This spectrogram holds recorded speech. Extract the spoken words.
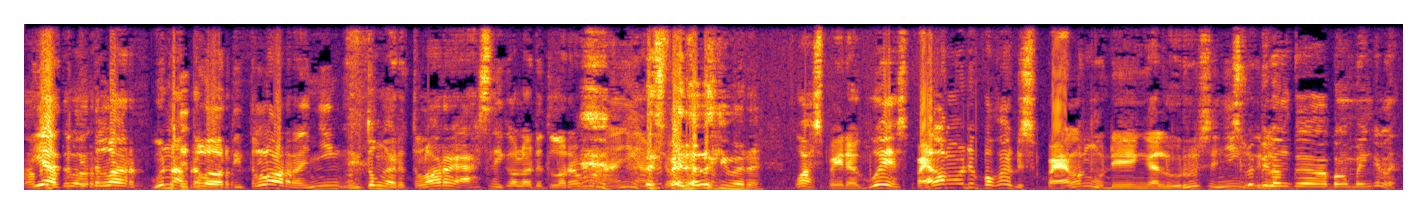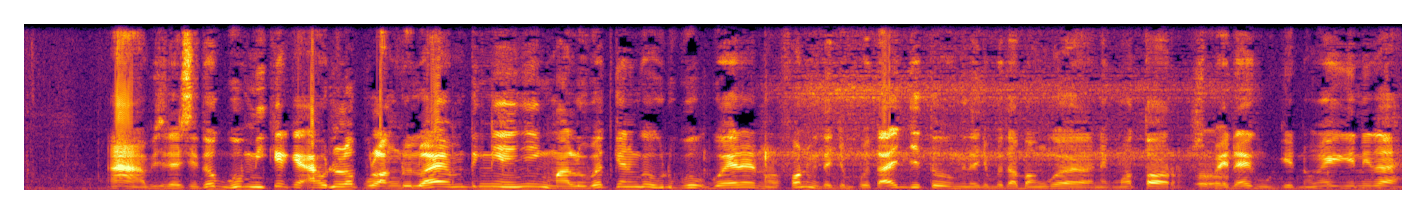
Iya peti peti telur, gue Peti nabrak telur. peti telur anjing. Untung gak ada telur ya asli. Kalau ada telurnya mah anjing. Sepeda orang. gimana? Wah sepeda gue ya sepelang udah pokoknya udah sepelang udah nggak lurus anjing. Gua bilang ke abang bengkel ya? Nah, abis dari situ gue mikir kayak ah udah lo pulang dulu aja yang penting nih anjing malu banget kan gue gue gue gue akhirnya nelfon minta jemput aja tuh minta jemput abang gue naik motor sepeda gue gendongnya gini lah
